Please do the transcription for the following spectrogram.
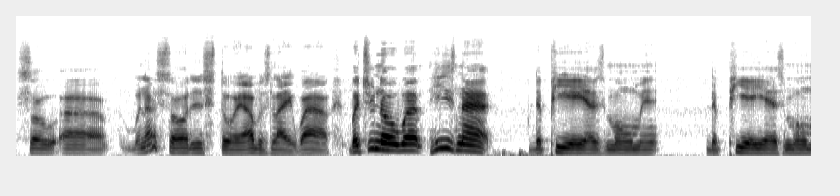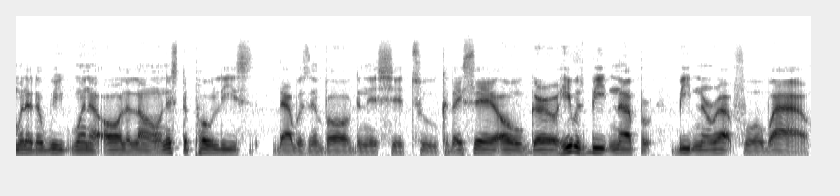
So uh, when I saw this story, I was like, wow. But you know what? He's not the PAS moment, the PAS moment of the week winner all alone. It's the police that was involved in this shit too. Cause they said, oh girl, he was beating up, beating her up for a while,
